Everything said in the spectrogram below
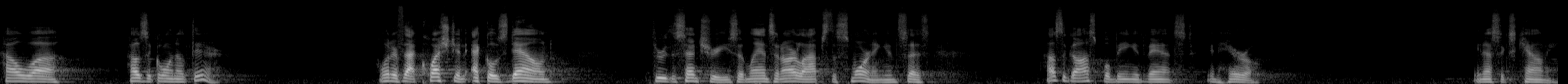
How, uh, how's it going out there? I wonder if that question echoes down through the centuries and lands in our laps this morning and says, How's the gospel being advanced in Harrow, in Essex County?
